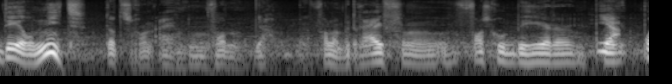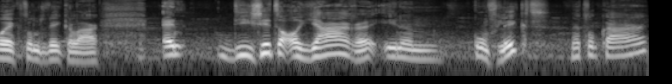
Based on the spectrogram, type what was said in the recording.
deel niet. Dat is gewoon eigendom van, ja, van een bedrijf, van een vastgoedbeheerder, Ja. projectontwikkelaar. En die zitten al jaren in een conflict met elkaar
